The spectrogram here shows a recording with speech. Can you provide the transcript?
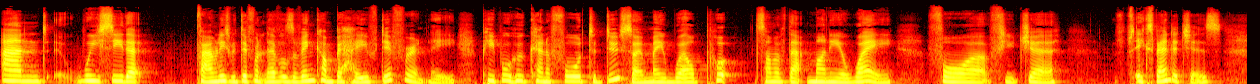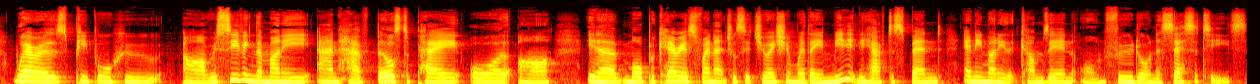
And we see that families with different levels of income behave differently. People who can afford to do so may well put some of that money away for future expenditures, whereas people who are receiving the money and have bills to pay or are in a more precarious financial situation where they immediately have to spend any money that comes in on food or necessities,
